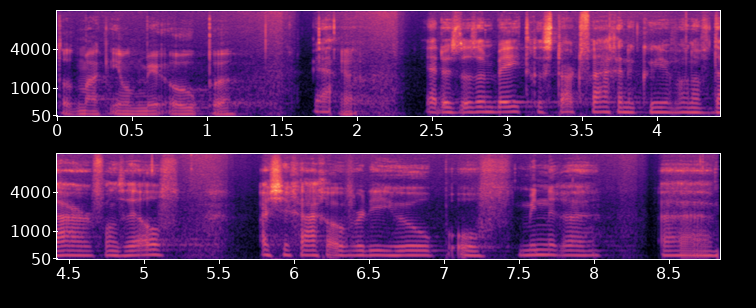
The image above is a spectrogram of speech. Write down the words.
dat maakt iemand meer open. Ja. ja. Ja. dus dat is een betere startvraag. En dan kun je vanaf daar vanzelf, als je graag over die hulp of mindere ehm,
